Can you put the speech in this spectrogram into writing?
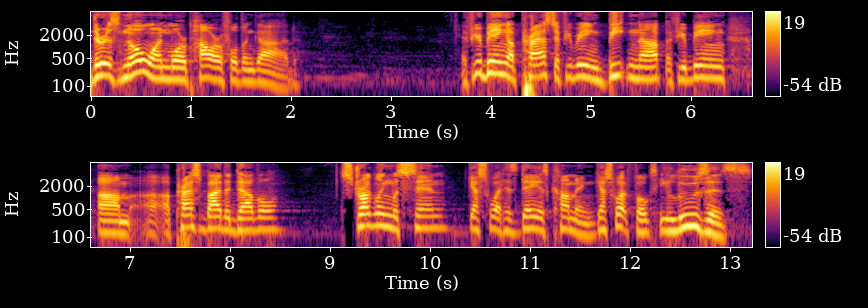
There is no one more powerful than God. If you're being oppressed, if you're being beaten up, if you're being um, uh, oppressed by the devil, struggling with sin, guess what? His day is coming. Guess what, folks? He loses.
